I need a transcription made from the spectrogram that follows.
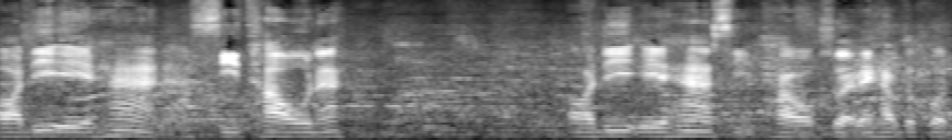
Audi A5 นะสีเทานะ Audi A5 สีเทา สวยไหมครับทุกคน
